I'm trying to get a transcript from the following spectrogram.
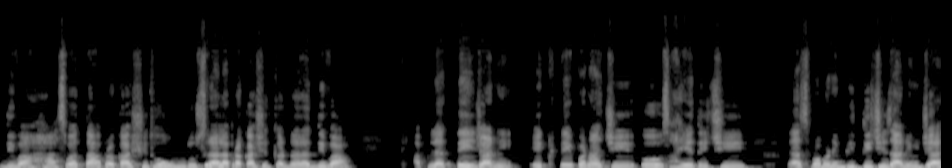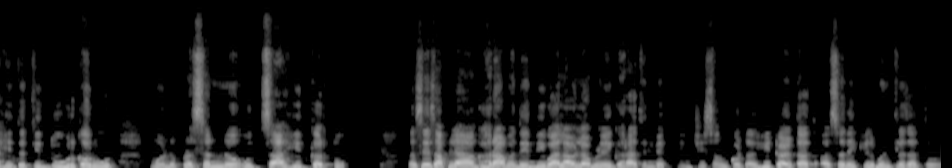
दिवा हा स्वतः प्रकाशित होऊन दुसऱ्याला प्रकाशित करणारा दिवा आपल्या तेजाने एकटेपणाची असहाय्यतेची त्याचप्रमाणे भीतीची जाणीव जी आहे तर ती दूर करून मन प्रसन्न उत्साहित करतो. तसेच आपल्या घरामध्ये दिवा लावल्यामुळे घरातील व्यक्तींची संकटही टळतात असं देखील म्हटलं जातं.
